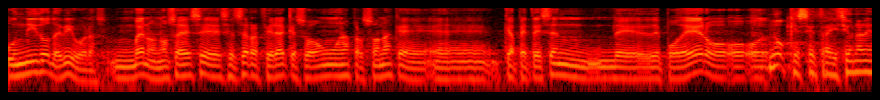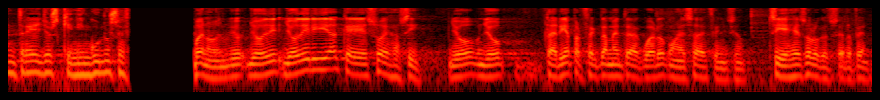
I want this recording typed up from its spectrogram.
Un nido de víboras. Bueno, no sé si, se refiere a que son unas personas que, eh, que apetecen de, poder o, No, que se traicionan entre ellos, que ninguno se... Bueno, yo, yo, yo diría que eso es así. Yo, yo estaría perfectamente de acuerdo con esa definición, si es eso a lo que se refiere.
